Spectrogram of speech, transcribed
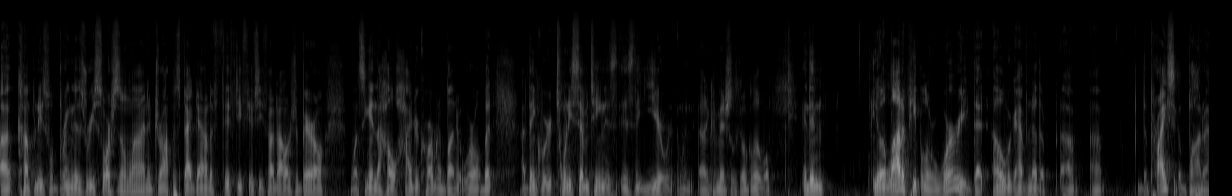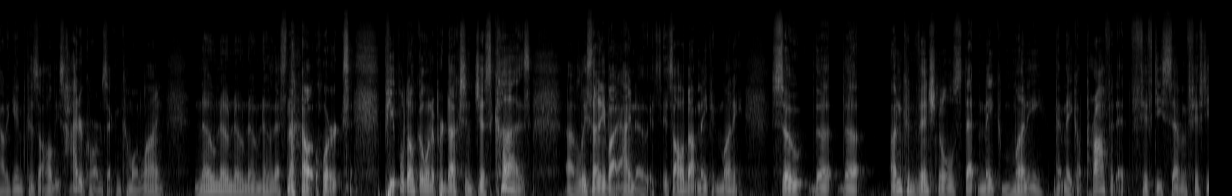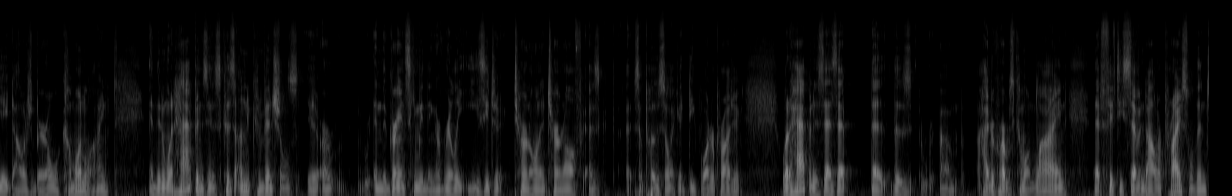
uh, companies will bring those resources online and drop us back down to 50 $55 a barrel. Once again, the whole hydrocarbon abundant world. But I think we're 2017 is, is the year when, when unconventionals go global. And then, you know, a lot of people are worried that, oh, we're going to have another uh, uh, the price could bottom out again because of all these hydrocarbons that can come online. No, no, no, no, no. That's not how it works. People don't go into production just because. Uh, at least not anybody I know. It's, it's all about making money. So the the unconventionals that make money, that make a profit at 57 $58 a barrel will come online. And then what happens is because unconventionals eh, are, in the grand scheme of things, are really easy to turn on and turn off as, as opposed to like a deep water project. What happened is as that that those um, hydrocarbons come online, that $57 price will then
